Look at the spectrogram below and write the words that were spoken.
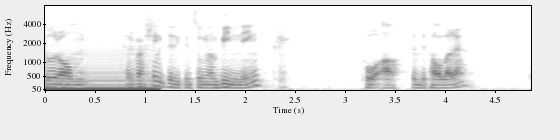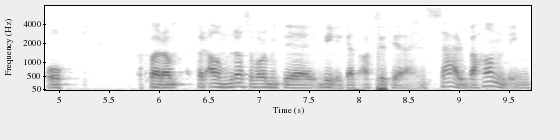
då de för det första inte riktigt såg någon vinning på att betala det och för, de, för andra så var de inte villiga att acceptera en särbehandling.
